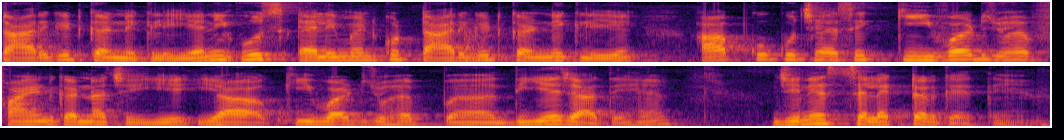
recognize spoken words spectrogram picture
टारगेट करने के लिए, यानी उस एलिमेंट को टारगेट करने के लिए आपको कुछ ऐसे कीवर्ड जो है फाइंड करना चाहिए या कीवर्ड जो है दिए जाते हैं, जिन्हें सेलेक्टर कहते हैं।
